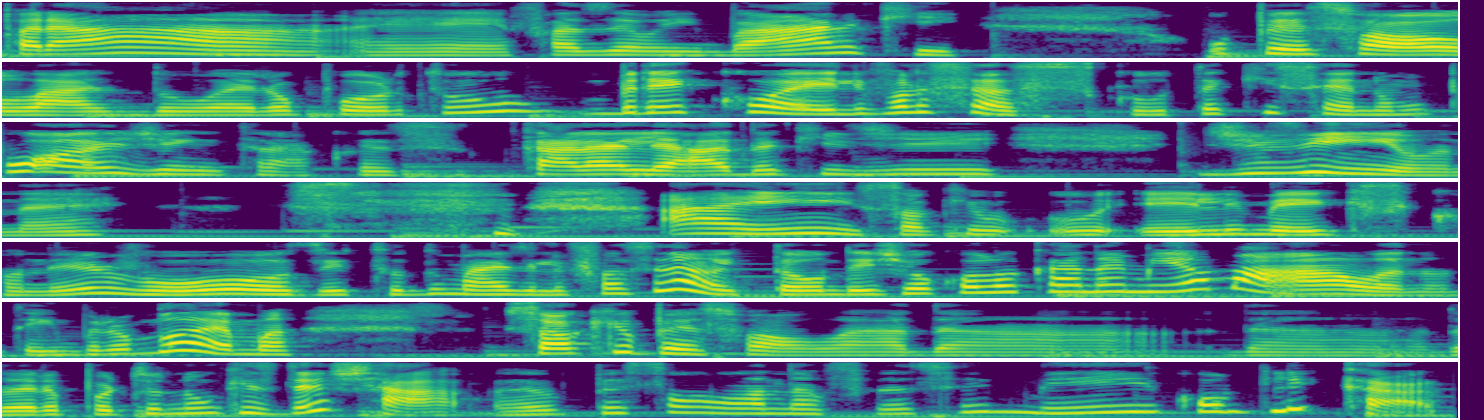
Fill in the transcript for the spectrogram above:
para é, fazer o embarque, o pessoal lá do aeroporto brecou ele e falou assim: ah, escuta que você não pode entrar com esse caralhada aqui de, de vinho, né? Aí, só que ele meio que ficou nervoso e tudo mais. Ele falou assim: não, então deixa eu colocar na minha mala, não tem problema. Só que o pessoal lá da, da, do aeroporto não quis deixar. Aí o pessoal lá na França é meio complicado,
